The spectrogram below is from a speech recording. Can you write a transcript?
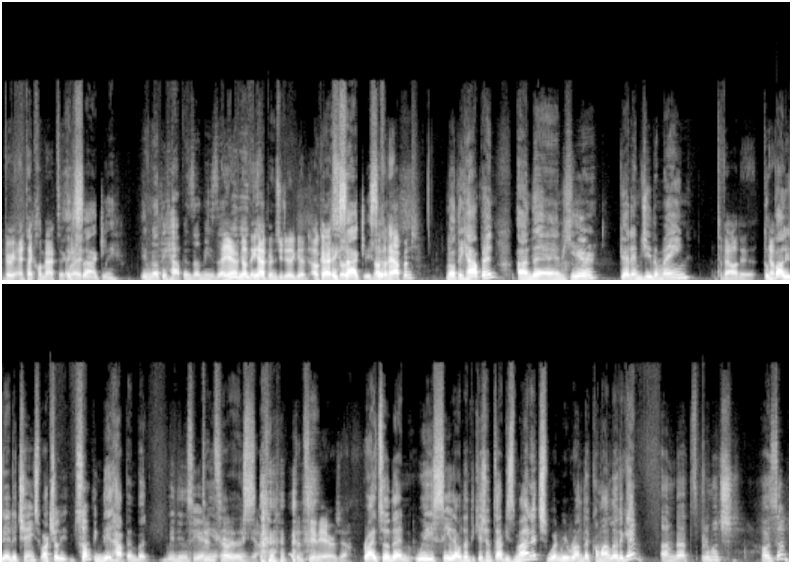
very anticlimactic, right? Exactly. If nothing happens, that means that uh, yeah, we if nothing good. happens, you did good. Okay. Exactly. So nothing happened nothing happened. And then here, get mg domain to validate it. to Yep. validate the change. Well, actually, something did happen, but we didn't see any Didn't see errors. anything, Didn't see any errors, yeah. right? So then we see the authentication tab is managed when we run the commandlet again, and that's pretty much how it's done.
